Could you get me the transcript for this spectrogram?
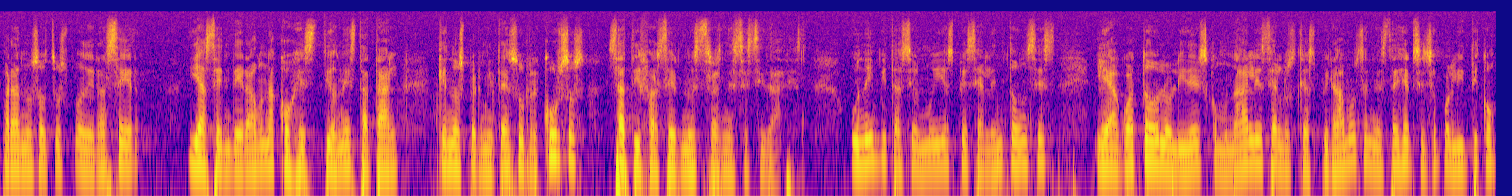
para nosotros poder hacer y ascender a una cogestión estatal que nos permita de sus recursos satisfacer nuestras necesidades. Una invitación muy especial entonces le hago a todos los líderes comunales y a los que aspiramos en este ejercicio político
